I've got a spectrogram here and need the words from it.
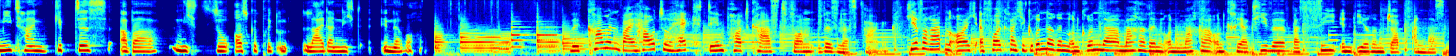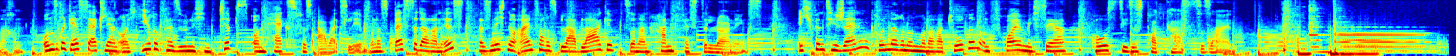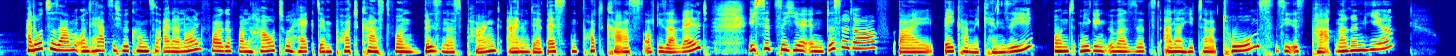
Me-Time gibt es, aber nicht so ausgeprägt und leider nicht in der Woche. Willkommen bei How to Hack, dem Podcast von Business Punk. Hier verraten euch erfolgreiche Gründerinnen und Gründer, Macherinnen und Macher und Kreative, was sie in ihrem Job anders machen. Unsere Gäste erklären euch ihre persönlichen Tipps und Hacks fürs Arbeitsleben. Und das Beste daran ist, dass es nicht nur einfaches Blabla gibt, sondern handfeste Learnings. Ich bin Tijen, Gründerin und Moderatorin und freue mich sehr, Host dieses Podcasts zu sein. Hallo zusammen und herzlich willkommen zu einer neuen Folge von How to Hack, dem Podcast von Business Punk, einem der besten Podcasts auf dieser Welt. Ich sitze hier in Düsseldorf bei Baker McKenzie und mir gegenüber sitzt Anahita Thoms. Sie ist Partnerin hier.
